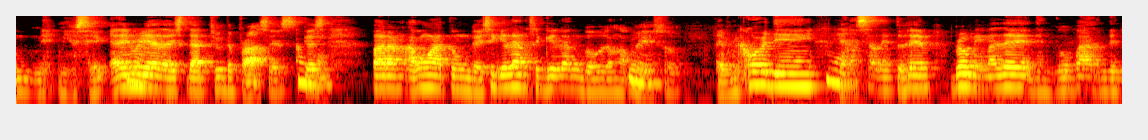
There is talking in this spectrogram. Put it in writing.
make music. I didn't realize that through the process. Because Okay. parang ako nga tong guy, sige lang, sige lang, go lang ako eh. So, I'm recording, then I sell it to him, bro, may mali, then go back, and then,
